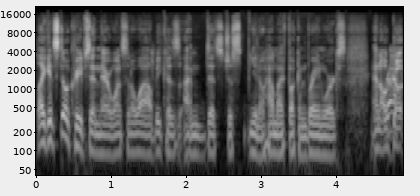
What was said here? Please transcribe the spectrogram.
like it. Still creeps in there once in a while because I'm that's just you know how my fucking brain works, and I'll go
